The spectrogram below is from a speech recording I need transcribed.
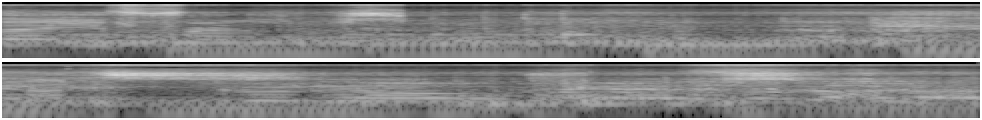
All friends are school. That's the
